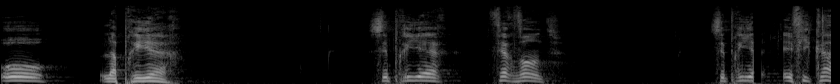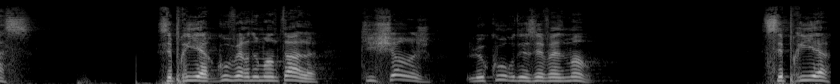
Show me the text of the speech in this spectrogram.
Oh, la prière, ces prières ferventes, ces prières efficaces, ces prières gouvernementales qui changent le cours des événements, ces prières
